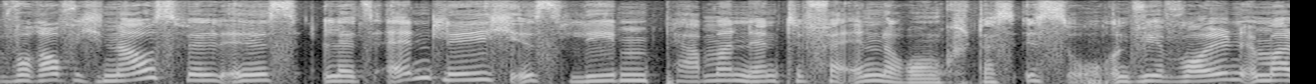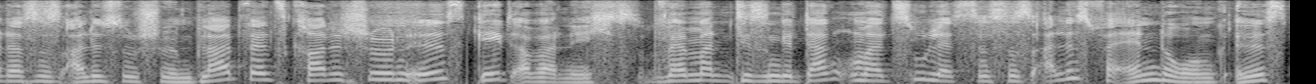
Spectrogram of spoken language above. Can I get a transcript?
worauf ich hinaus will, ist, letztendlich ist Leben permanente Veränderung. Das ist so. Und wir wollen immer, dass es alles so schön bleibt, wenn es gerade schön ist. Geht aber nicht. Wenn man diesen Gedanken mal zulässt, dass das alles Veränderung ist,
